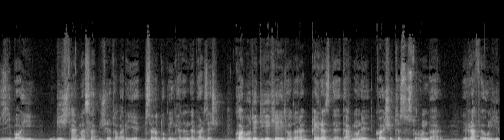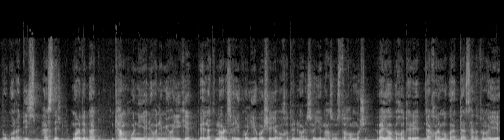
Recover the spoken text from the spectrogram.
زیبایی بیشتر مصرف میشه تا برای استرا دوپینگ کردن در ورزش. کاربرد دیگه که اینها دارن غیر از درمان کاهش تستوسترون و رفع اون هیپوگونادیسم هستش. مورد بعد کمخونی یعنی آنمی هایی که به علت نارسایی کلیه باشه یا به خاطر نارسایی مغز استخوان باشه و یا به خاطر در خانه ما در سرطان های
